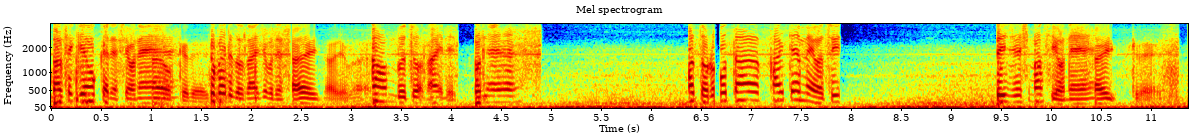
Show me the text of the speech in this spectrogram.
座席は OK ですよねはい OK ですベルト大丈夫ですはい大丈夫です乾物はないですよねあとローター回転面はつい追従しますよね、はい OK です。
